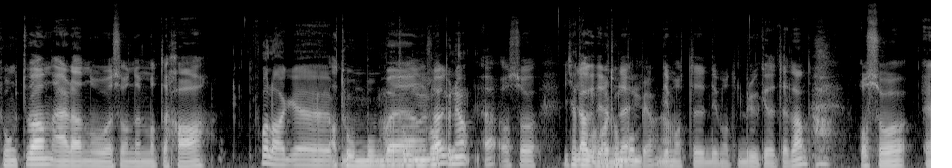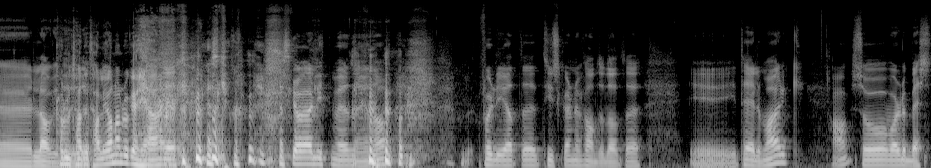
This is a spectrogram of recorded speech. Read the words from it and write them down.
Tungtvann er da noe som de måtte ha For å lage atombombe ja. Ja, og så lagde de det. ja. De måtte, de måtte bruke det til et eller annet. Og så eh, lagde Kan du ta de det- detaljene, du Kan? Ja, jeg, jeg, skal, jeg skal være litt mer nøye nå. Fordi at uh, tyskerne fant ut at uh, i, i Telemark Ja. så var det best,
